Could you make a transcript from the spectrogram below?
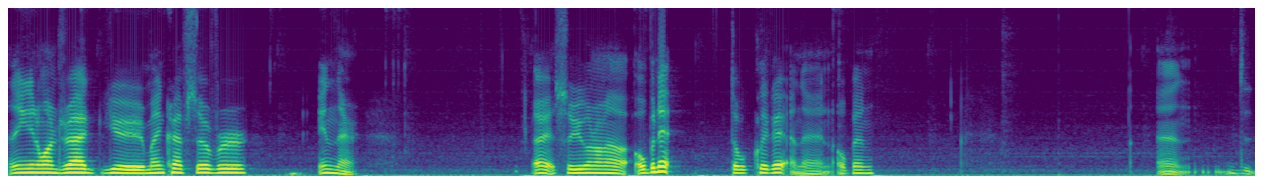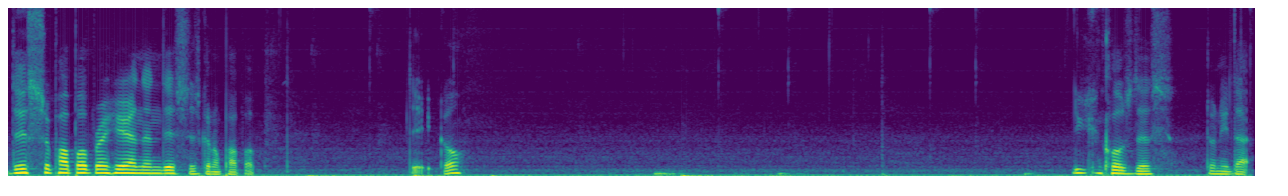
And then you're gonna want to drag your Minecraft server in there. Alright, so you're gonna open it, double click it, and then open. And th this should pop up right here, and then this is gonna pop up. There you go. You can close this. Don't need that.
